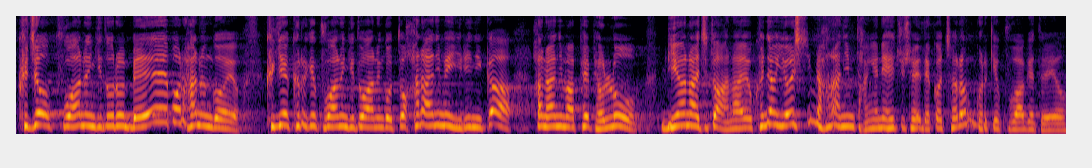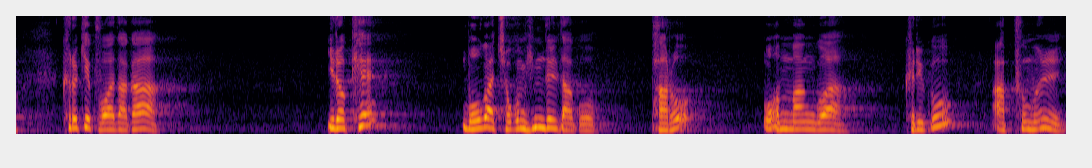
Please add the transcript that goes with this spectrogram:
그저 구하는 기도를 매번 하는 거예요. 그게 그렇게 구하는 기도하는 것도 하나님의 일이니까 하나님 앞에 별로 미안하지도 않아요. 그냥 열심히 하나님 당연히 해 주셔야 될 것처럼 그렇게 구하게 돼요. 그렇게 구하다가 이렇게 뭐가 조금 힘들다고 바로 원망과 그리고 아픔을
